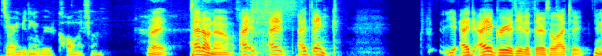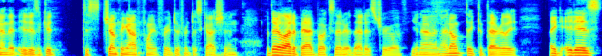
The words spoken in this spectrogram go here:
Sorry, I'm getting a weird call on my phone. Right. I don't know. I I I think yeah, I, I agree with you that there's a lot to you know that it is a good just jumping off point for a different discussion. But there are a lot of bad books that are that is true of you know, and I don't think that that really like it is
